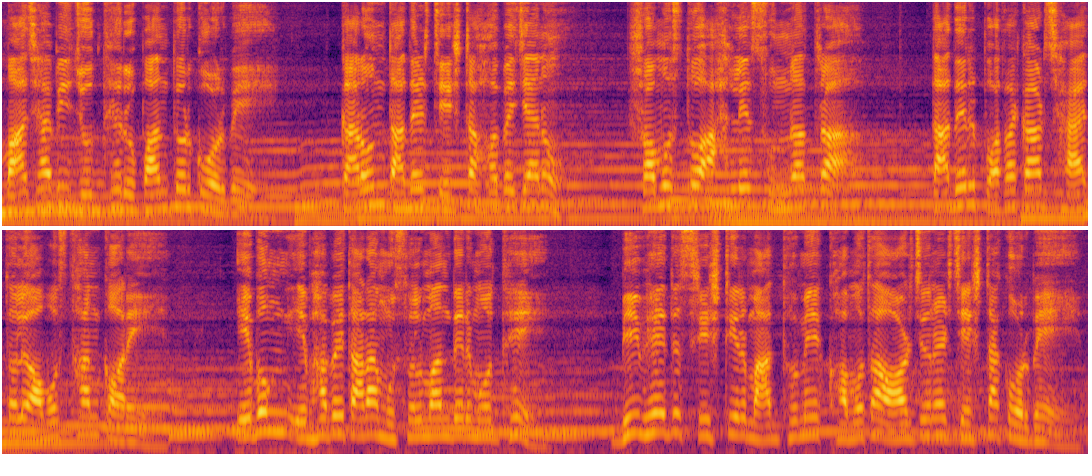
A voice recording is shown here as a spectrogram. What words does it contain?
মাঝাবি যুদ্ধে রূপান্তর করবে। কারণ তাদের চেষ্টা হবে যেন সমস্ত আহলে সুন্নাতরা তাদের পতাকার ছায়াতলে অবস্থান করে এবং এভাবে তারা মুসলমানদের মধ্যে বিভেদ সৃষ্টির মাধ্যমে ক্ষমতা অর্জনের চেষ্টা করবে।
